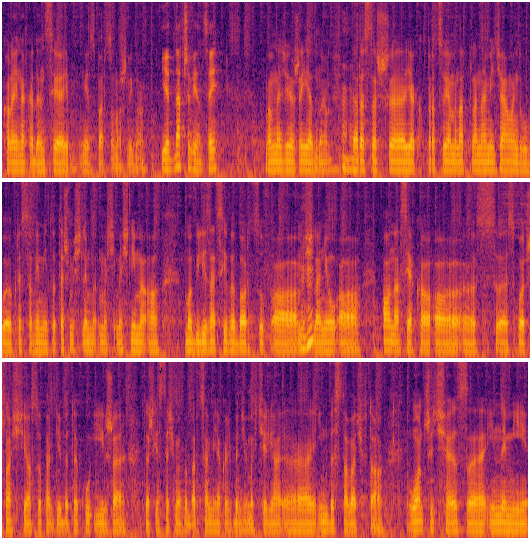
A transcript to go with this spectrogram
kolejna kadencja jest bardzo możliwa. Jedna czy więcej? Mam nadzieję, że jedna. Mhm. Teraz też e, jak pracujemy nad planami działań długookresowymi, to też myślimy, myśl- myślimy o mobilizacji wyborców, o Mhm. myśleniu o o nas jako o e, społeczności osób LGBTQI, że też jesteśmy wyborcami, jakoś będziemy chcieli e, inwestować w to, łączyć się z innymi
